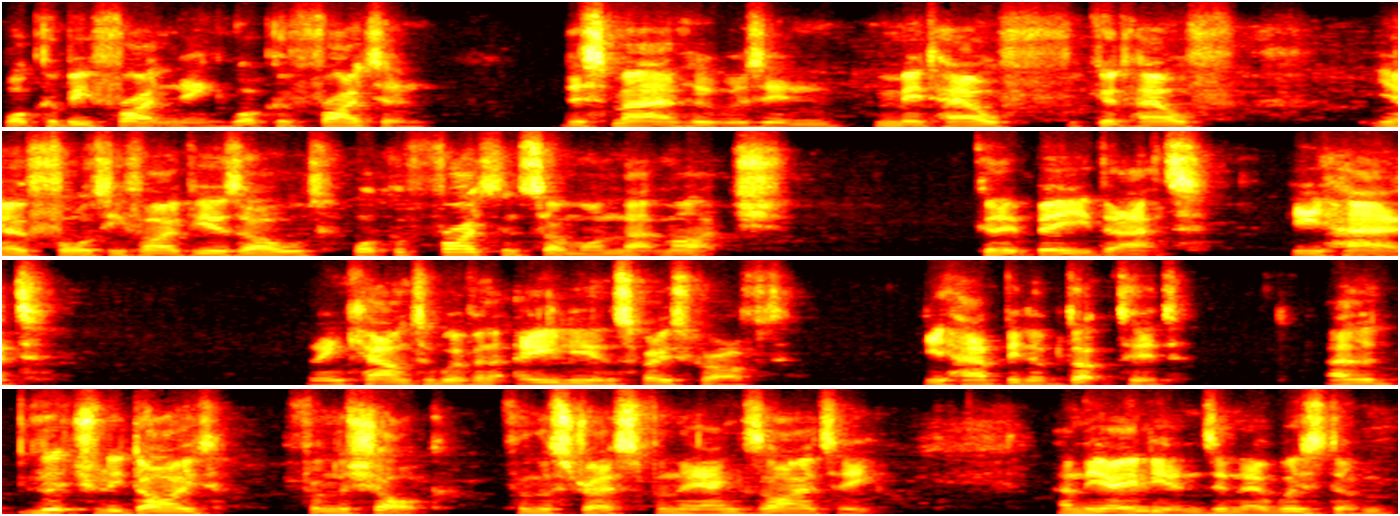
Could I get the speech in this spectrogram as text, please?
What could be frightening? What could frighten this man who was in mid health, good health, you know, 45 years old? What could frighten someone that much? Could it be that he had an encounter with an alien spacecraft? He had been abducted and had literally died from the shock, from the stress, from the anxiety. And the aliens, in their wisdom,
